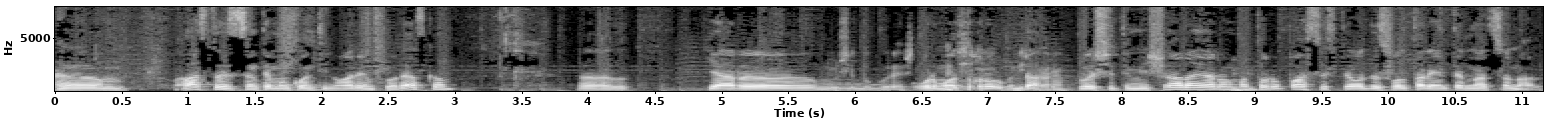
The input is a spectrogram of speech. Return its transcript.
Ehm, astăzi suntem în continuare în Floreasca, ehm, iar Plus și București. următorul, și da, plus și Timișoara, iar următorul pas este o dezvoltare internațională.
